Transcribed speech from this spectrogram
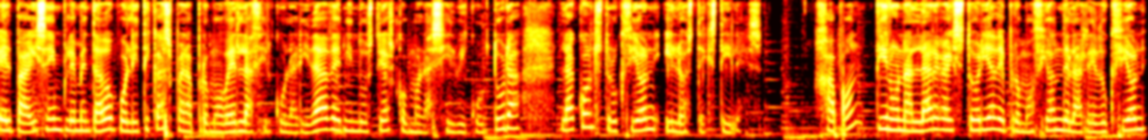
El país ha implementado políticas para promover la circularidad en industrias como la silvicultura, la construcción y los textiles. Japón tiene una larga historia de promoción de la reducción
